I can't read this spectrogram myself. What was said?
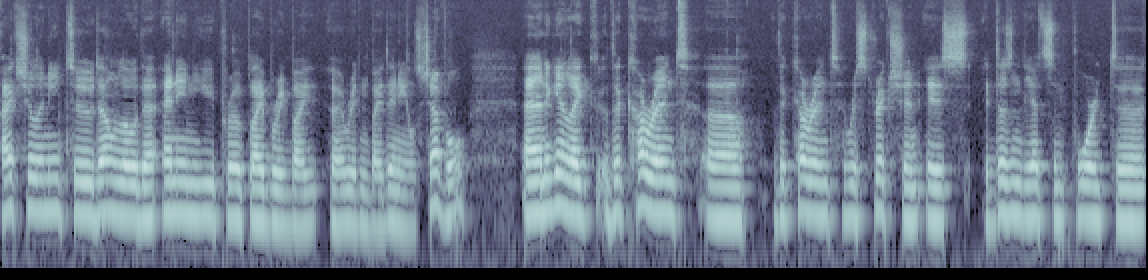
I actually need to download the NNUE probe library by uh, written by Daniel Shawul and again like the current uh, the current restriction is it doesn't yet support uh,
